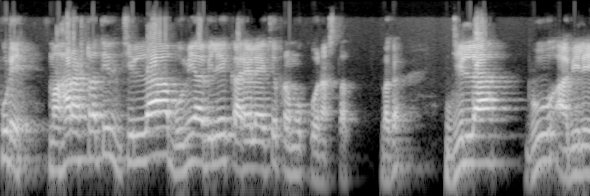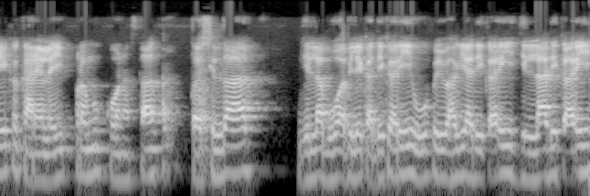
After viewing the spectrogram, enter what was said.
पुढे महाराष्ट्रातील जिल्हा भूमी अभिलेख कार्यालयाचे प्रमुख कोण असतात? बघा. जिल्हा भू अभिलेख कार्यालय प्रमुख कोण असतात? तहसीलदार जिल्हा भू अभिलेख अधिकारी उपविभागीय अधिकारी जिल्हाधिकारी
